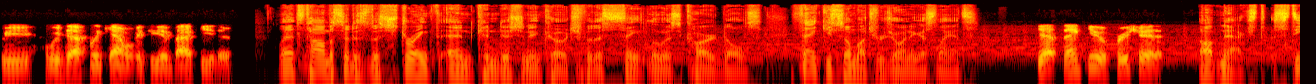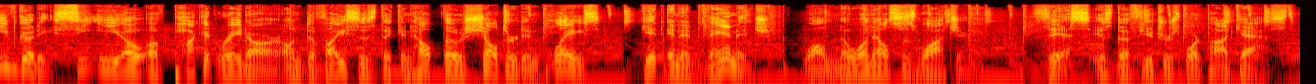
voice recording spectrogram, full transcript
we we definitely can't wait to get back either. Lance Thomason is the strength and conditioning coach for the St. Louis Cardinals. Thank you so much for joining us, Lance. Yeah, thank you. Appreciate it. Up next, Steve Goody, CEO of Pocket Radar, on devices that can help those sheltered in place get an advantage while no one else is watching. This is the Future Sport Podcast.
